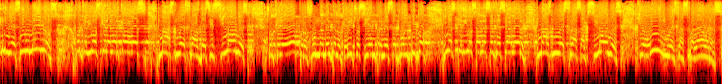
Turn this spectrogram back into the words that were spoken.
y decir menos. Porque Dios quiere ver cada vez más nuestras decisiones. Yo creo profundamente lo que he dicho siempre en este púlpito y es que Dios a veces desea ver más nuestras acciones que oír nuestras palabras.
